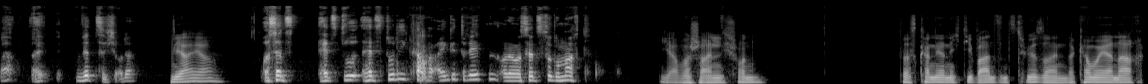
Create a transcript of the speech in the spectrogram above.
Ah. ja, äh, witzig, oder? Ja, ja. Was hättest, hättest, du, hättest du die Karre eingetreten oder was hättest du gemacht? Ja, wahrscheinlich schon. Das kann ja nicht die Wahnsinnstür sein. Da kann man ja nach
